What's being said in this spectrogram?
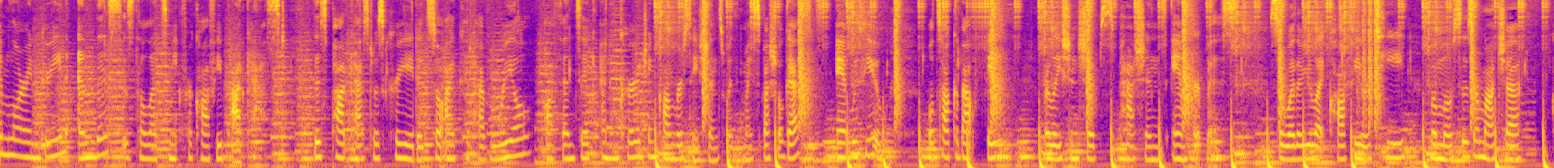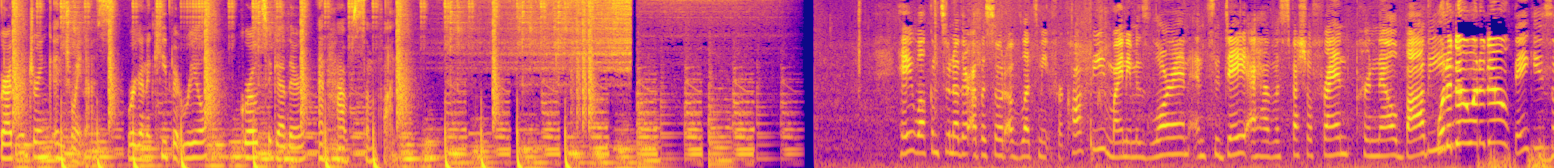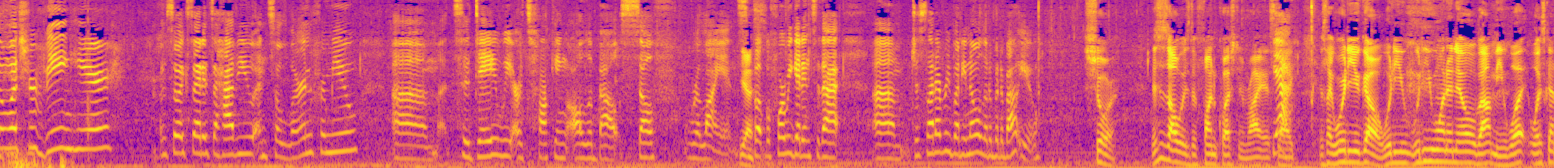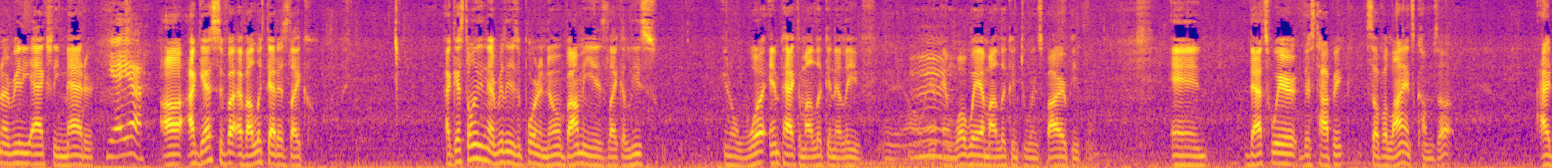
I'm Lauren Green, and this is the Let's Meet for Coffee podcast. This podcast was created so I could have real, authentic, and encouraging conversations with my special guests and with you. We'll talk about faith, relationships, passions, and purpose. So, whether you like coffee or tea, mimosas or matcha, grab your drink and join us. We're going to keep it real, grow together, and have some fun. Hey, welcome to another episode of Let's Meet for Coffee. My name is Lauren, and today I have a special friend, Pernell Bobby. What to do? What to do? Thank you so much for being here. I'm so excited to have you and to learn from you. Um, today we are talking all about self reliance. Yes. But before we get into that, um, just let everybody know a little bit about you. Sure. This is always the fun question, right? It's Yeah. like it's like where do you go? What do you what do you want to know about me? What what's gonna really actually matter? Yeah, yeah. Uh, I guess if I if I looked at it as like, I guess the only thing that really is important to know about me is like at least, you know, what impact am I looking to leave? You know, and, and what way am I looking to inspire people? And that's where this topic self reliance comes up. I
